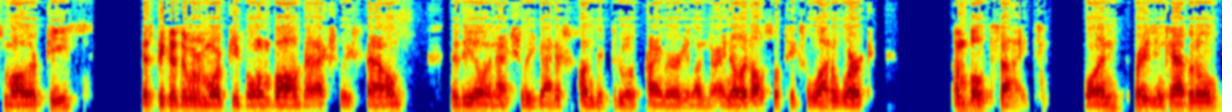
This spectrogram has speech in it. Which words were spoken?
smaller piece just because there were more people involved that actually found the deal and actually got it funded through a primary lender. I know it also takes a lot of work on both sides. One, raising capital,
